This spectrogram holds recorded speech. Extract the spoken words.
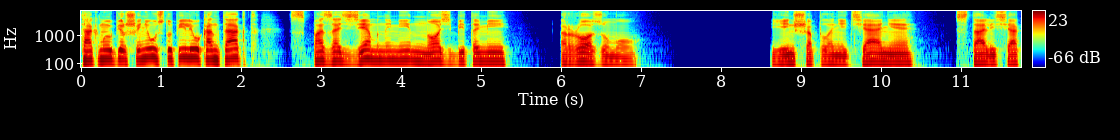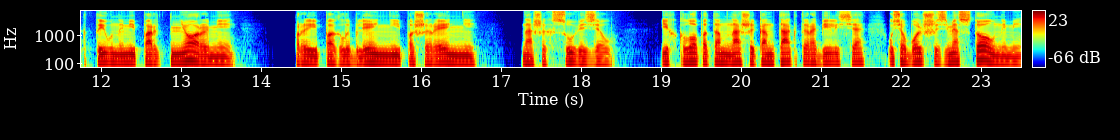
так мы ўпершыню уступілі ў кантакт з пазаземнымі носьбітамі розуму. Іншапланетяне сталіся актыўнымі партнёрамі пры паглыбленні і пашырэнні нашых сувязяў. Іх клопатам нашы кантакты рабіліся ўсё больш змястоўнымі,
